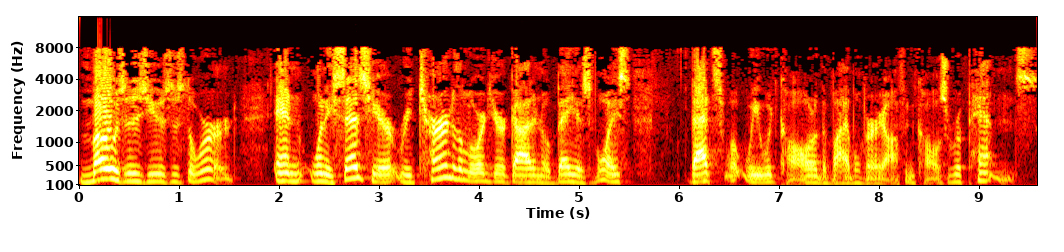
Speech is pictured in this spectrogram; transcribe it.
Moses uses the word. And when he says here, return to the Lord your God and obey his voice, that's what we would call, or the Bible very often calls, repentance.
